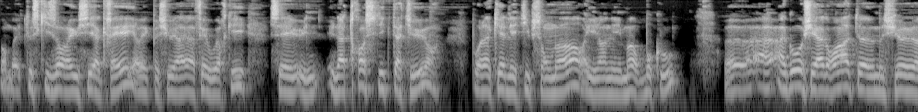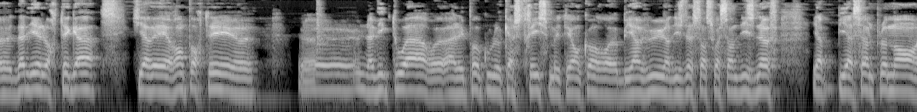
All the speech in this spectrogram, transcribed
Bon, ben, tout ce qu'ils ont réussi à créer avec M. Afewerki, c'est une, une, atroce dictature pour laquelle les types sont morts, il en est mort beaucoup. Euh, à, gauche et à droite, euh, M. Euh, Daniel Ortega, qui avait remporté euh, la victoire euh, à l'époque où le castrisme était encore euh, bien vu en 1979, il y a, il y a simplement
